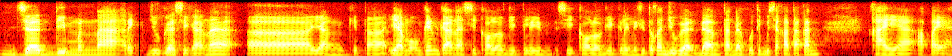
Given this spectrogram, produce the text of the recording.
jadi menarik juga sih karena uh, yang kita ya mungkin karena psikologi klin psikologi klinis itu kan juga dalam tanda kutip bisa katakan kayak apa ya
